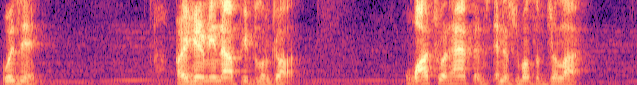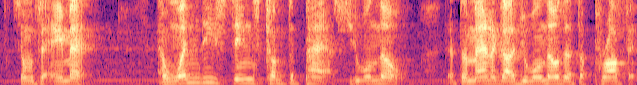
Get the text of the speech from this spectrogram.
within. Are you hearing me now, people of God? Watch what happens in this month of July. Someone say amen. And when these things come to pass, you will know that the man of God, you will know that the prophet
